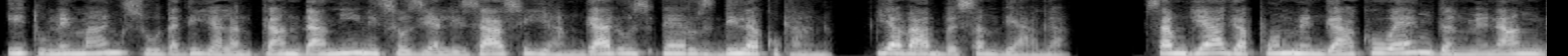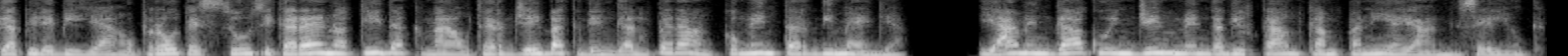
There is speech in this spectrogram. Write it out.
Itu memang sudah dijalankan dan ini sosialisasi yang harus-harus dilakukan. Jawab Sandiaga. Sandiaga pun mengaku enggan menanggapi lebih protes Susi karena tidak mau terjebak dengan perang komentar di media. Ia mengaku ingin menghadirkan kampanye yang seyuk.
